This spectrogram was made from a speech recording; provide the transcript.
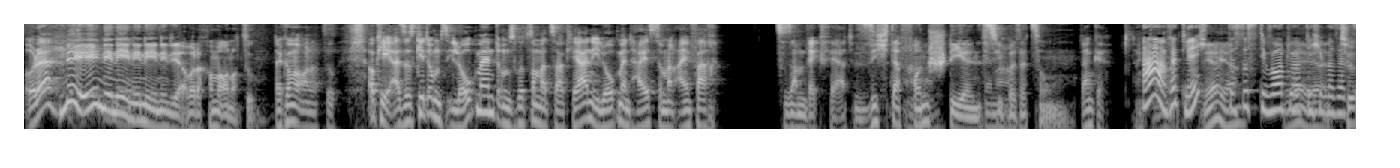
oder? Nee, nee, nee, nee, nee, nee, aber da kommen wir auch noch zu. Da kommen wir auch noch zu. Okay, also es geht ums Elopement, um es kurz nochmal zu erklären. Elopement heißt, wenn man einfach zusammen wegfährt. Sich davon stehlen ist die genau. Übersetzung. Danke. Danke. Ah, wirklich? Ja, ja. Das ist die wortwörtliche Ja, ja. To Übersetzung.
